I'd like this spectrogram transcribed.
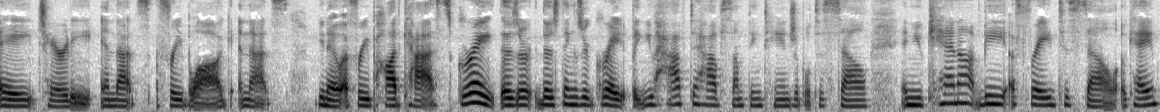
a charity and that's a free blog and that's, you know, a free podcast. Great. Those are those things are great, but you have to have something tangible to sell and you cannot be afraid to sell, okay?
